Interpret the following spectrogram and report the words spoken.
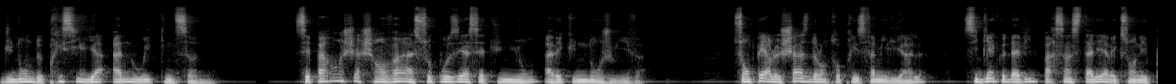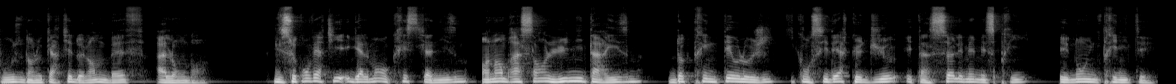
du nom de Priscilla Ann Wilkinson. Ses parents cherchent en vain à s'opposer à cette union avec une non-juive. Son père le chasse de l'entreprise familiale, si bien que David part s'installer avec son épouse dans le quartier de Lambeth à Londres. Il se convertit également au christianisme en embrassant l'unitarisme doctrine théologique qui considère que Dieu est un seul et même esprit et non une trinité.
